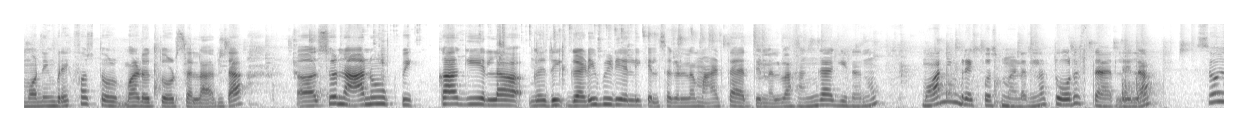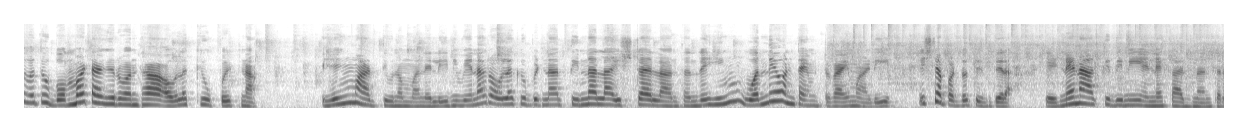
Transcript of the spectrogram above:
ಮಾರ್ನಿಂಗ್ ಬ್ರೇಕ್ಫಾಸ್ಟ್ ತೋ ಮಾಡೋದು ತೋರಿಸಲ್ಲ ಅಂತ. ಸೊ ನಾನು ಕ್ವಿಕ್ಕಾಗಿ ಎಲ್ಲ ಗಡಿ ಗಡಿಬಿಡಿಯಲ್ಲಿ ಕೆಲಸಗಳನ್ನ ಮಾಡ್ತಾ ಇರ್ತೀನಲ್ವ? ಹಾಗಾಗಿ ನಾನು ಮಾರ್ನಿಂಗ್ ಬ್ರೇಕ್ಫಾಸ್ಟ್ ಮಾಡೋದನ್ನ ತೋರಿಸ್ತಾ ಇರಲಿಲ್ಲ. ಸೊ ಇವತ್ತು ಬೊಂಬಾಟಾಗಿರುವಂತಹ ಅವಲಕ್ಕಿ ಉಪ್ಪಿಟ್ಟನ್ನ ಹೆಂಗೆ ಮಾಡ್ತೀವಿ ನಮ್ಮ ಮನೇಲಿ? ನೀವೇನಾದರೂ ಅವಲಕ್ಕಿ ಉಪ್ಪಿಟ್ಟನ್ನ ತಿನ್ನಲ್ಲ, ಇಷ್ಟ ಇಲ್ಲ ಅಂತಂದರೆ ಹಿಂಗೆ ಒಂದೇ ಒಂದು ಟೈಮ್ ಟ್ರೈ ಮಾಡಿ ಇಷ್ಟಪಟ್ಟು ತಿಂತೀರ. ಎಣ್ಣೆನ ಹಾಕಿದ್ದೀನಿ, ಎಣ್ಣೆ ಕಾದ ನಂತರ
